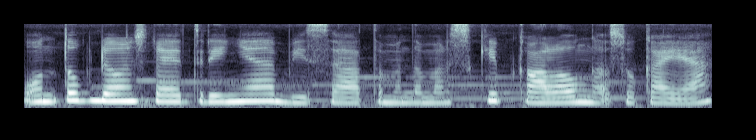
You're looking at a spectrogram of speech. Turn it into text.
Untuk daun seledrinya bisa teman-teman skip kalau nggak suka ya.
